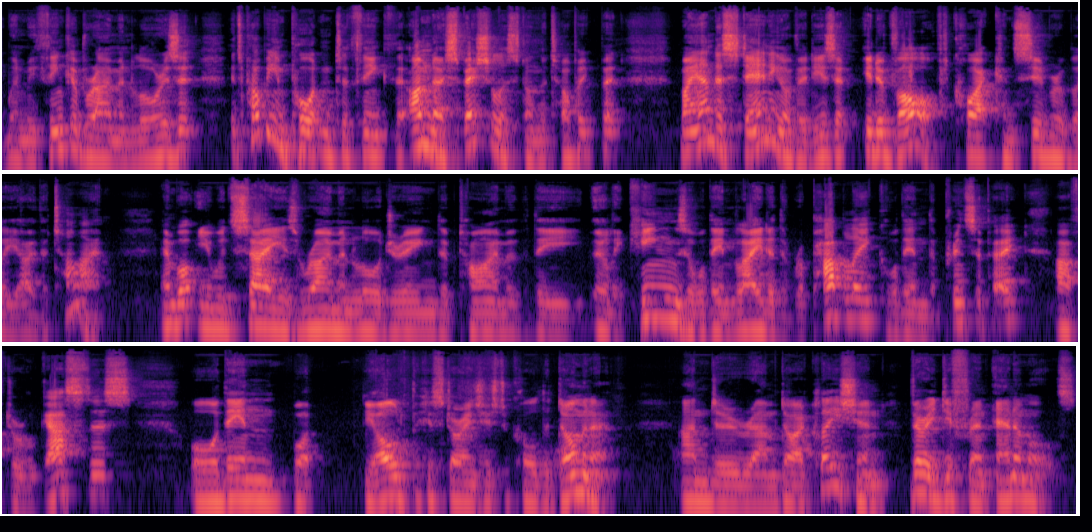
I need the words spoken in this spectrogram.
when we think of Roman law is it it's probably important to think that I'm no specialist on the topic, but my understanding of it is that it evolved quite considerably over time. And what you would say is Roman law during the time of the early kings, or then later the Republic, or then the Principate after Augustus, or then what the old historians used to call the Dominate under um, Diocletian, very different animals.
